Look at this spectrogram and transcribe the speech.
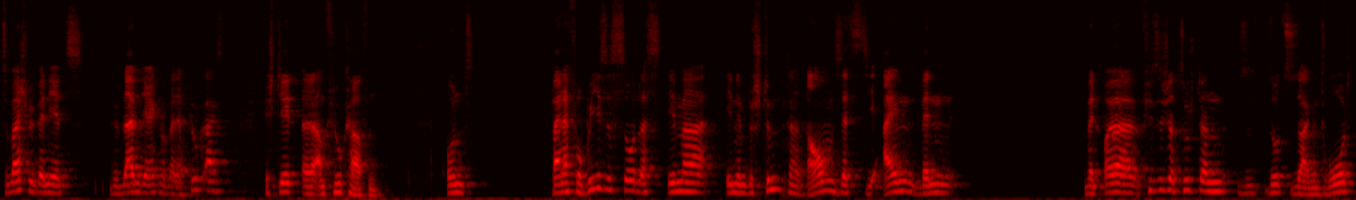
zum Beispiel, wenn jetzt, wir bleiben direkt mal bei der Flugangst, ihr steht äh, am Flughafen und bei einer Phobie ist es so, dass immer in einem bestimmten Raum setzt sie ein, wenn, wenn euer physischer Zustand sozusagen droht,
